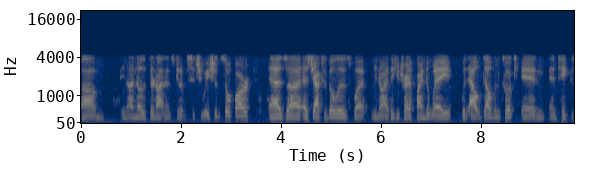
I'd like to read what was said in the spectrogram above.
Um, you know, I know that they're not in as good of a situation so far, as uh, as Jacksonville is, but you know I think you try to find a way without Dalvin Cook and and take the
